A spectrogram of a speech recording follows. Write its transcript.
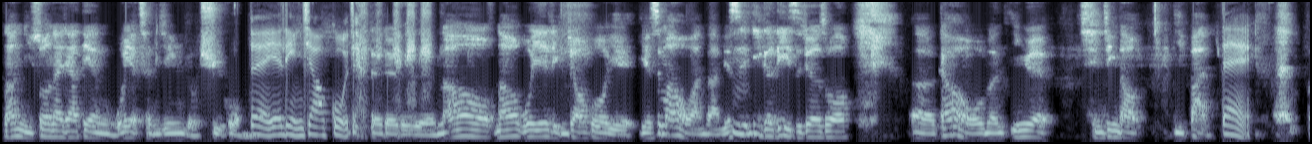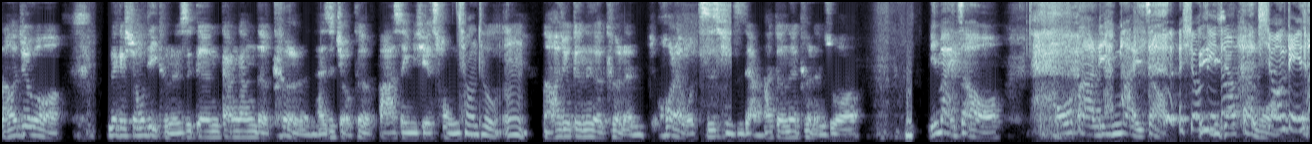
然后你说那家店，我也曾经有去过，对，也领教过这样。对对对对，然后然后我也领教过，也也是蛮好玩的，也是一个例子，就是说，呃，刚好我们音乐。行进到一半，对，然后结果那个兄弟可能是跟刚刚的客人还是酒客发生一些冲冲突，嗯，然后就跟那个客人，后来我知情是这样，他跟那客人说：“你买照哦，我打你买照，兄弟都兄弟都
